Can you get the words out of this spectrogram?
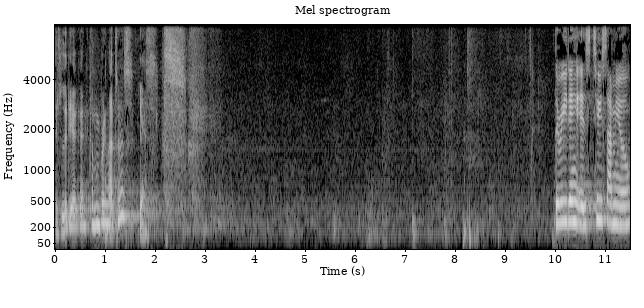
is Lydia going to come and bring that to us? Yes. The reading is 2 Samuel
